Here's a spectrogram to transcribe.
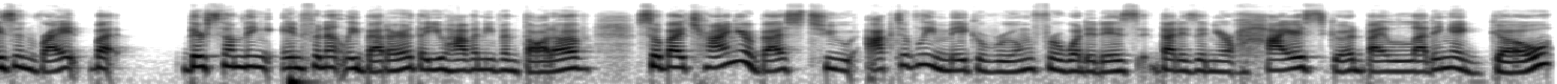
isn't right, but there's something infinitely better that you haven't even thought of. So, by trying your best to actively make room for what it is that is in your highest good by letting it go,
